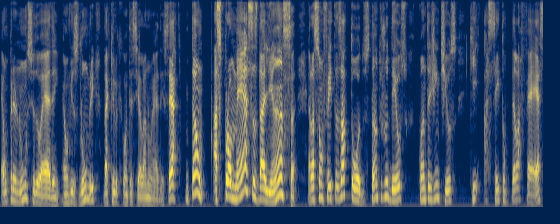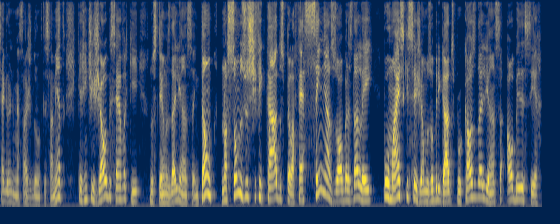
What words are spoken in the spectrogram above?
é um prenúncio do Éden, é um vislumbre daquilo que acontecia lá no Éden, certo? Então, as promessas da aliança, elas são feitas a todos, tanto judeus quanto gentios que aceitam pela fé. Essa é a grande mensagem do Novo Testamento, que a gente já observa aqui nos termos da aliança. Então, nós somos justificados pela fé sem as obras da lei, por mais que sejamos obrigados por causa da aliança a obedecer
